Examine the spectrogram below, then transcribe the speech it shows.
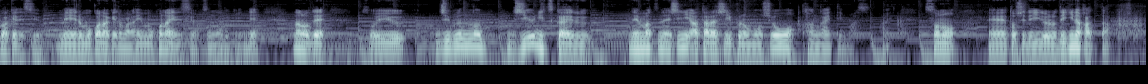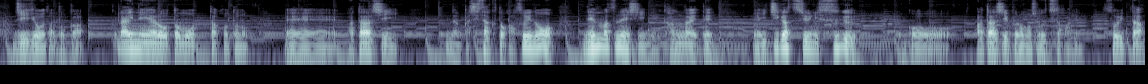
わけですよ。メールも来なければ LINE も来ないですよ。そんな時にね。なので、そういう自分の自由に使える年末年始に新しいプロモーションを考えています。はい、その、えー、年でいろいろできなかった事業だとか、来年やろうと思ったことの、えー、新しいなんか施策とか、そういうのを年末年始にね、考えて、1月中にすぐ、こう、新しいプロモーションを打つとかね、そういった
